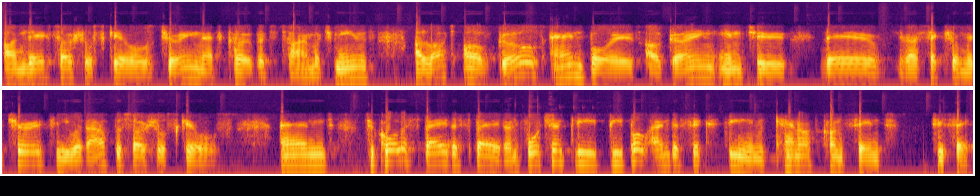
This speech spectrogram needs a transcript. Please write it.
on their social skills during that COVID time, which means a lot of girls and boys are going into their you know, sexual maturity without the social skills. And to call a spade a spade, unfortunately, people under 16 cannot consent to sex.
